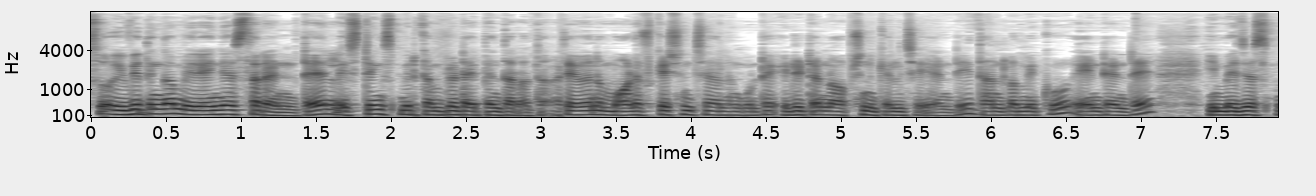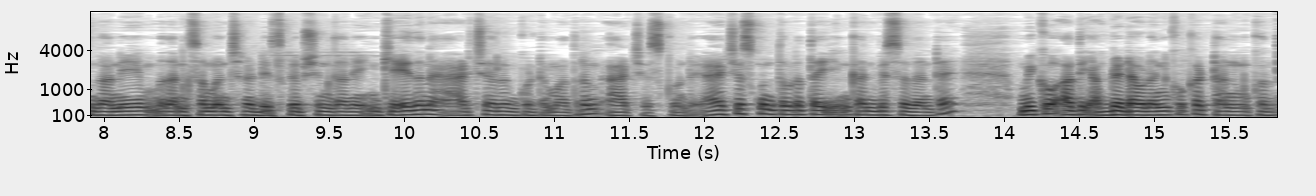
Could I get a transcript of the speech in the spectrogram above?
సో ఈ విధంగా మీరు ఏం చేస్తారంటే లిస్టింగ్స్ మీరు కంప్లీట్ అయిపోయిన తర్వాత అయితే ఏమైనా మోడిఫికేషన్ చేయాలనుకుంటే ఎడిట్ అన్న ఆప్షన్కి వెళ్ళి చేయండి. దాంట్లో మీకు ఏంటంటే ఇమేజెస్ కానీ దానికి సంబంధించిన డిస్క్రిప్షన్ కానీ ఇంకేదైనా యాడ్ చేయాలనుకుంటే మాత్రం యాడ్ చేసుకోండి. యాడ్ చేసుకున్న తర్వాత ఏం కనిపిస్తుంది అంటే మీకు అది అప్డేట్ అవ్వడానికి ఒక టెన్ కొంత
